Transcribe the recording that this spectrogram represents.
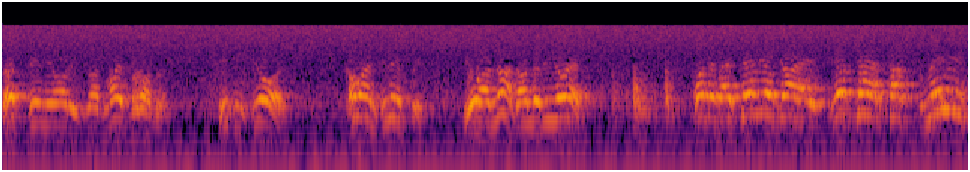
That, senor, is not my problem. It is yours. Come on, Felipe. You are not under the U.S. What did I tell you guys? You can't touch me.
